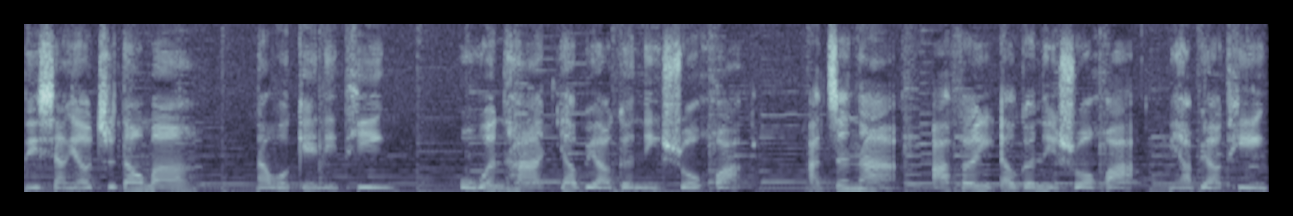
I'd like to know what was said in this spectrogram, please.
你想要知道吗？那我给你听。我问他要不要跟你说话。阿珍啊，阿芬要跟你说话，你要不要听？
